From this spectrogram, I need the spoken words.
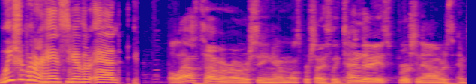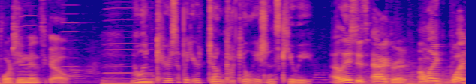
We should put our hands together and. The last time I remember seeing him was precisely 10 days, 13 hours, and 14 minutes ago. No one cares about your dumb calculations, Kiwi. At least it's accurate, unlike what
